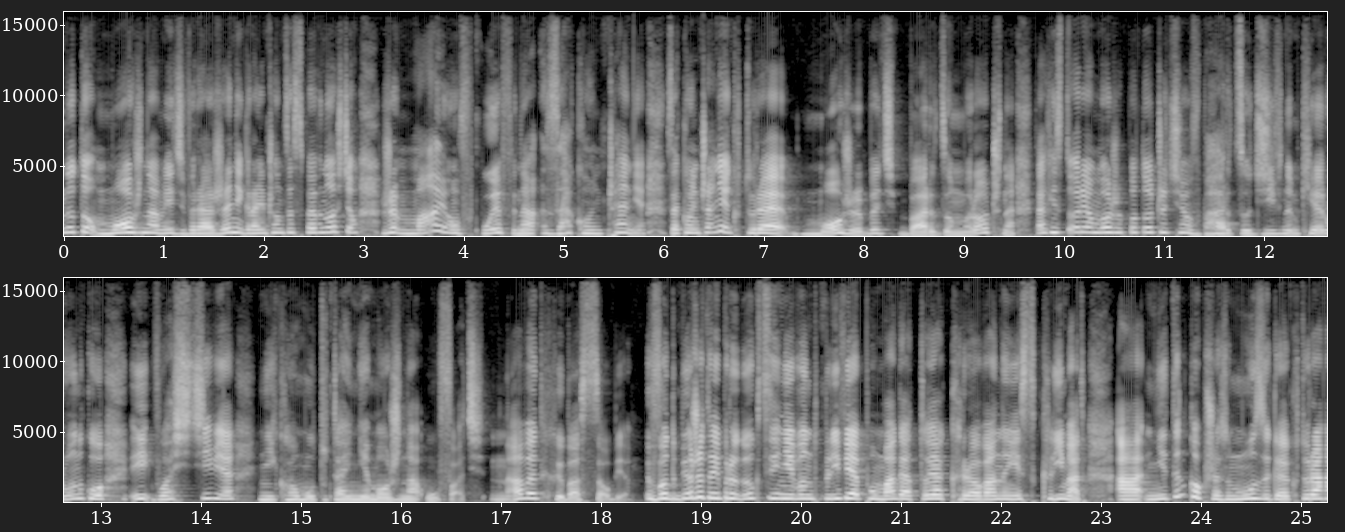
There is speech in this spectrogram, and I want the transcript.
no to można mieć wrażenie graniczące z pewnością, że mają wpływ na zakończenie. Zakończenie, które może być bardzo mroczne. Ta historia może potoczyć się w bardzo dziwnym kierunku i właściwie nikomu tutaj nie można ufać, nawet chyba sobie. W odbiorze tej produkcji niewątpliwie pomaga to, jak kreowany jest klimat, a nie tylko przez muzykę, która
